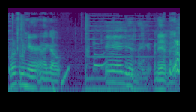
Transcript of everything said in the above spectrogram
What if I'm here and I go? And you didn't make it. I didn't make it.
